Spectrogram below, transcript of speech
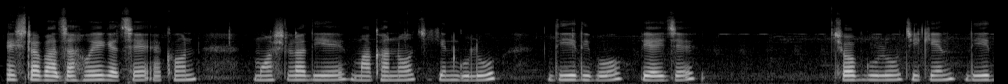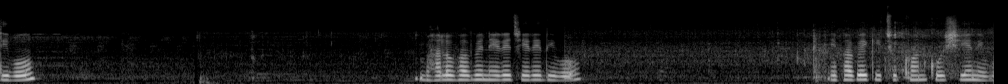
পেঁয়াজটা ভাজা হয়ে গেছে। এখন মশলা দিয়ে মাখানো চিকেনগুলো দিয়ে দিব পেঁয়াজে। সবগুলো চিকেন দিয়ে দিব। ভালোভাবে নেড়ে চেড়ে দিব। এভাবে কিছুক্ষণ কষিয়ে নিব।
